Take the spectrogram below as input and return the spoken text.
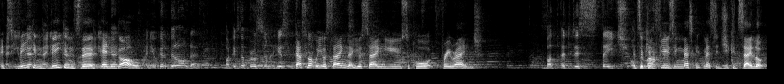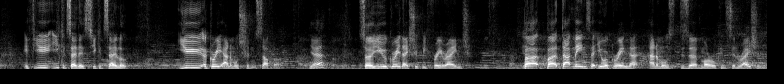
It's and you vegan- Can, you vegan's can, the you end goal. And you can build on that. But if the person his that's not what you're saying though. You're saying you support free range. but at this stage of It's a market- confusing mes- message. You could say, look, if you, you could say this, you could say, look, you agree animals shouldn't suffer, yeah? So you agree they should be free range. But, but that means that you're agreeing that animals deserve moral consideration.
